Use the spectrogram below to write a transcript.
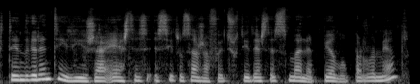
pretende garantir, e já esta situação já foi discutida esta semana pelo Parlamento,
